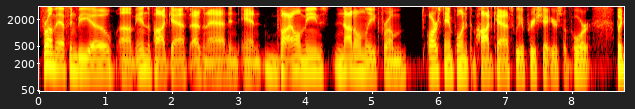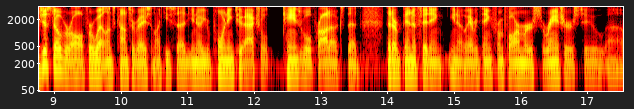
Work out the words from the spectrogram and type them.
from FNBO um, in the podcast as an ad, and and by all means, not only from our standpoint at the podcast, we appreciate your support. But just overall for wetlands conservation, like you said, you know, you're pointing to actual tangible products that that are benefiting, you know, everything from farmers to ranchers to uh,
